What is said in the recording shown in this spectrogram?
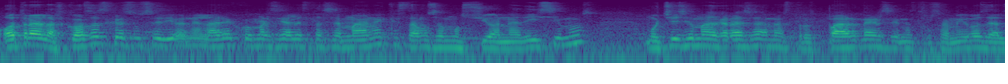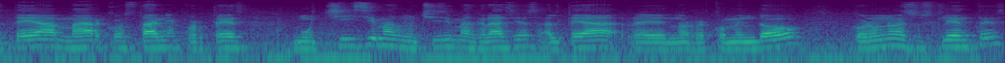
Otra de las cosas que sucedió en el área comercial esta semana, que estamos emocionadísimos, muchísimas gracias a nuestros partners y nuestros amigos de Altea, Marcos, Tania, Cortés, muchísimas, muchísimas gracias. Altea eh, nos recomendó con uno de sus clientes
